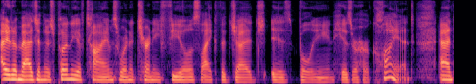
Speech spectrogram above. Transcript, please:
I'd imagine there's plenty of times where an attorney feels like the judge is bullying his or her client. And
